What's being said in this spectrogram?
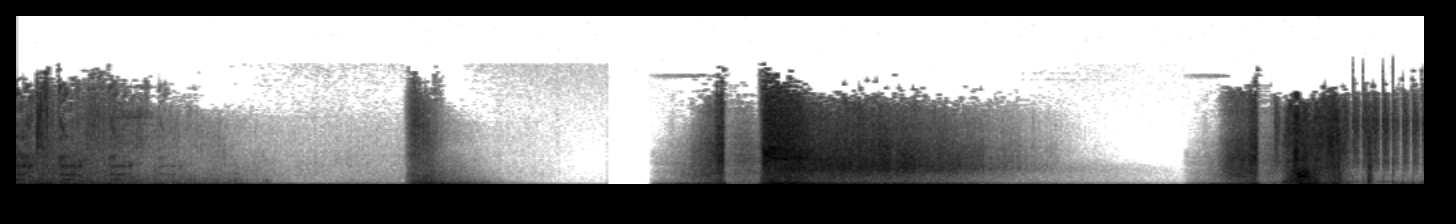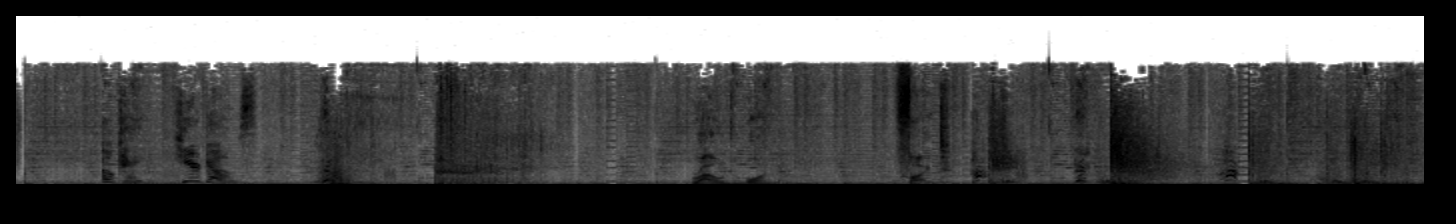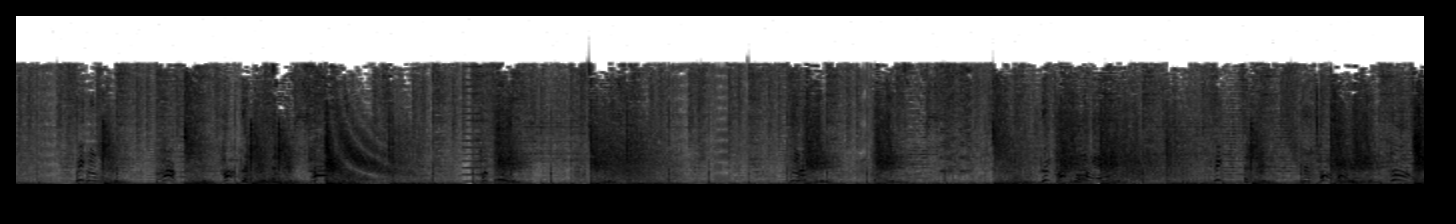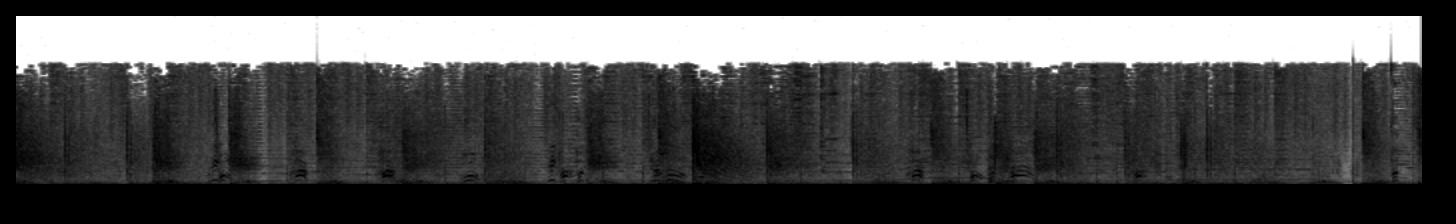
battle, battle, battle. Okay, here goes. Round one. Fight. Ha!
